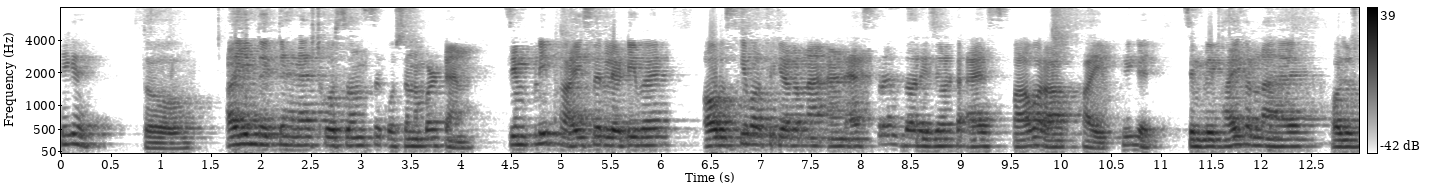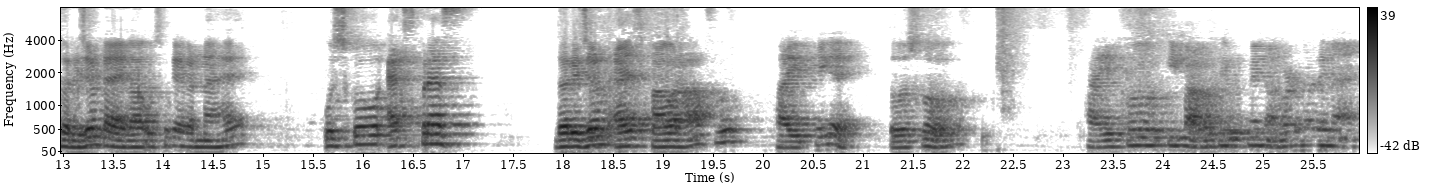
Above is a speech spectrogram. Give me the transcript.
ठीक है? तो आइए हम देखते हैं next question question number ten simplify से रिलेटिव है, और उसके बाद फिर क्या करना है? And express the result as power of five ठीक है? सिंप्लीफाई करना है, और जो उसका रिज़ल्ट आएगा, उसको क्या करना है? उसको express the result as power of five ठीक है? तो उसको फाइव की पावर के रूप में कन्वर्ट कर देना है।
